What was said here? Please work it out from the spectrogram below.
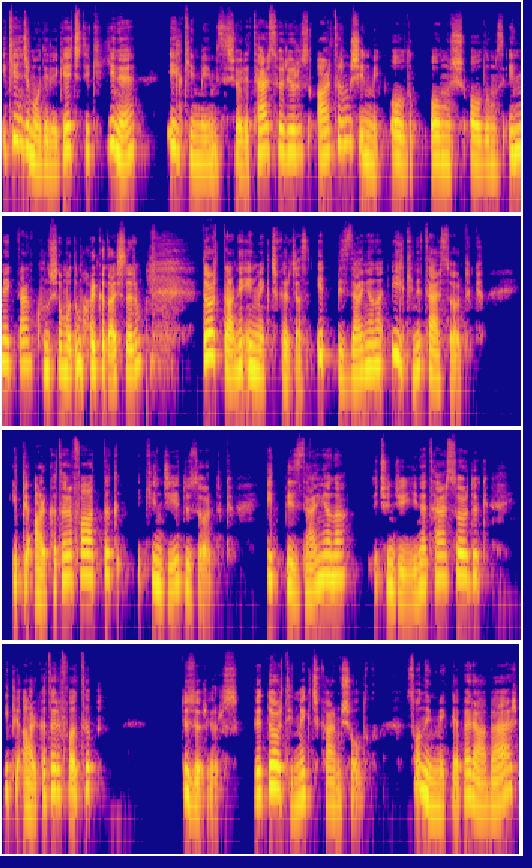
İkinci modele geçtik. Yine ilk ilmeğimizi şöyle ters örüyoruz. Artırmış ilmek olduk, olmuş olduğumuz ilmekten konuşamadım arkadaşlarım. 4 tane ilmek çıkaracağız. İp bizden yana ilkini ters ördük. İpi arka tarafa attık. ikinciyi düz ördük. İp bizden yana. Üçüncüyü yine ters ördük. İpi arka tarafa atıp düz örüyoruz. Ve 4 ilmek çıkarmış olduk. Son ilmekle beraber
